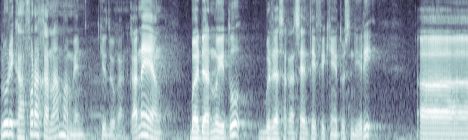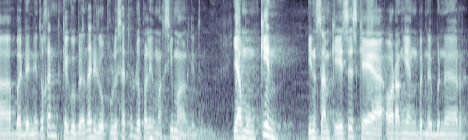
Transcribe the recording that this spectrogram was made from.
lu recover akan lama men gitu kan. Karena yang badan lu itu berdasarkan saintifiknya itu sendiri eh, badan itu kan kayak gue bilang tadi 20 set itu udah paling maksimal gitu. Ya mungkin in some cases kayak orang yang bener-bener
